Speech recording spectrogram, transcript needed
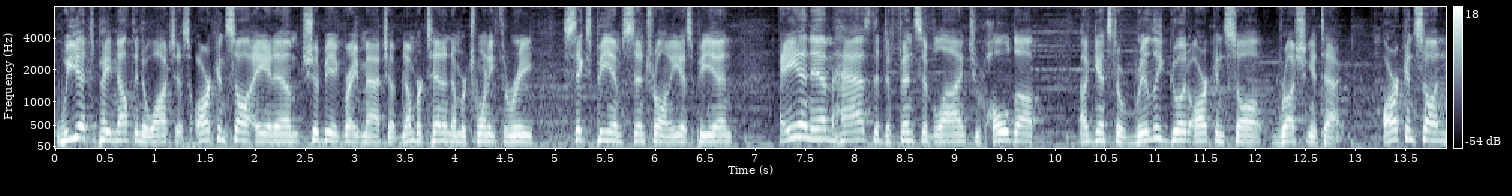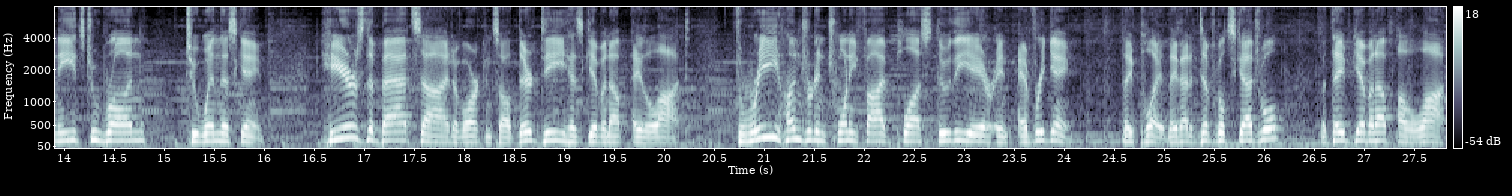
We have to pay nothing to watch this. Arkansas A&M should be a great matchup. Number 10 and number 23, 6 p.m. Central on ESPN. A&M has the defensive line to hold up against a really good Arkansas rushing attack. Arkansas needs to run to win this game. Here's the bad side of Arkansas. Their D has given up a lot. 325 plus through the air in every game they've played. They've had a difficult schedule, but they've given up a lot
